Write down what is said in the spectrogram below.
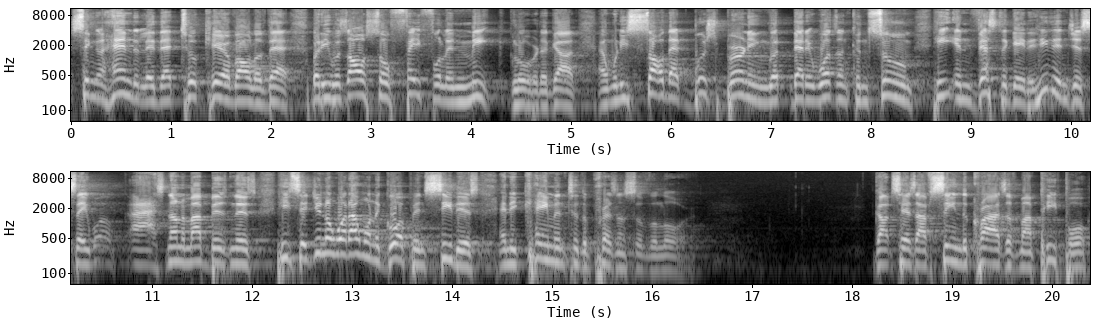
single handedly that took care of all of that. But he was also faithful and meek, glory to God. And when he saw that bush burning, but that it wasn't consumed, he investigated. He didn't just say, Well, ah, it's none of my business. He said, You know what? I want to go up and see this. And he came into the presence of the Lord. God says, I've seen the cries of my people.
